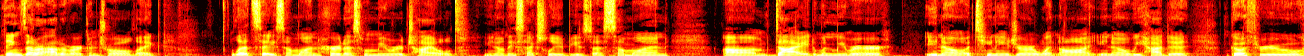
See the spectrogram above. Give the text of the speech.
things that are out of our control. Like, let's say someone hurt us when we were a child, you know, they sexually abused us. Someone um, died when we were, you know, a teenager or whatnot. You know, we had to go through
